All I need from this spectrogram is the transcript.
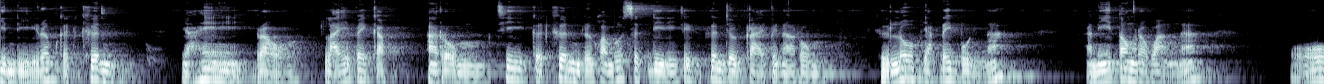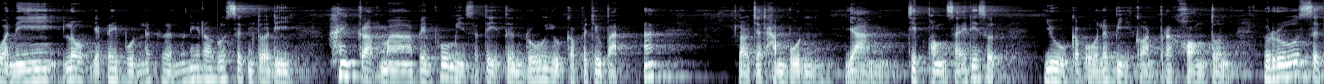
ยินดีเริ่มเกิดขึ้น อย่าให้เราไหลไปกับอารมณ์ที่เกิดขึ้นหรือความรู้สึกดีๆที่เกิดขึ้นจนกลายเป็นอารมณ์ คือโลภอยากได้บุญนะ อันนี้ต้องระวังนะ โอ้วันนี้โลภอยากได้บุญเหลือเกิน วันนี้เรารู้สึกตัวดี ให้กลับมาเป็นผู้มีสติตื่นรู้อยู่กับปัจจุบันนะ เราจะทำบุญอย่างจิตผ่องใสที่สุด อยู่กับโอและบีก่อนประคองตน รู้สึก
